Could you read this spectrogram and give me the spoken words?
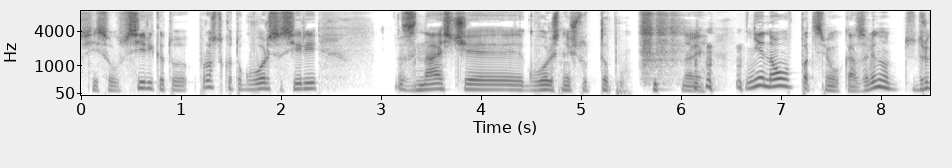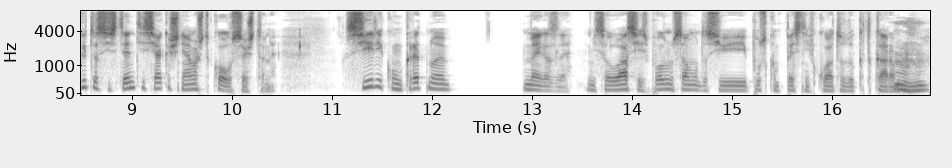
смисъл Siri, като, просто като говориш с Siri, знаеш, че говориш нещо тъпо. Нали? Ние много пъти сме го казали, но с другите асистенти сякаш нямаш такова усещане. Siri конкретно е мега зле. Мисъл, аз си използвам само да си пускам песни в колата, докато карам. Mm-hmm.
